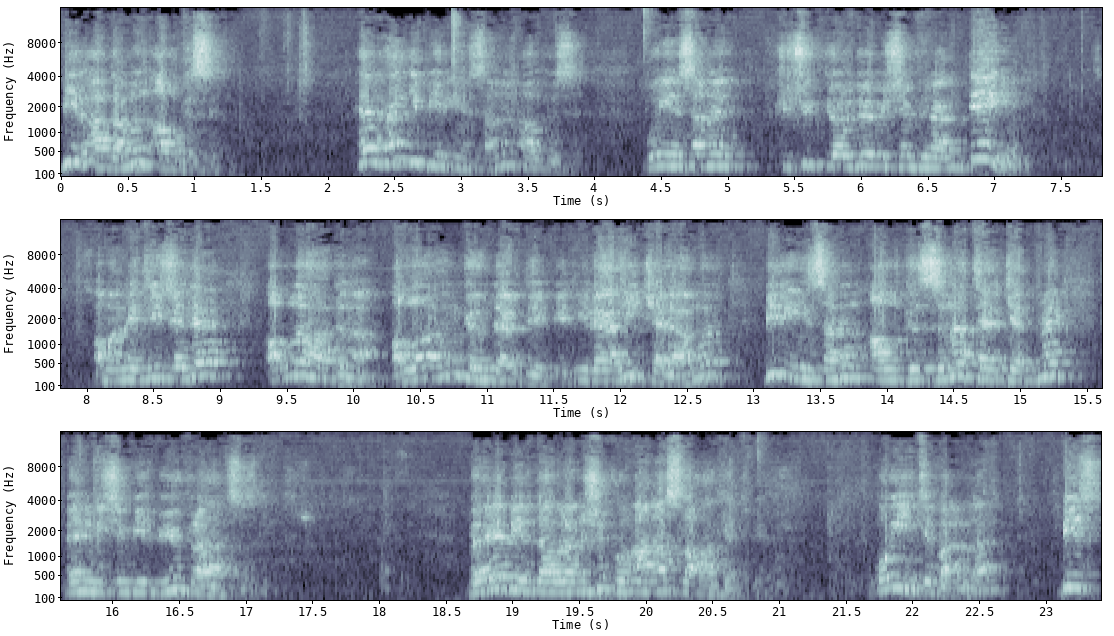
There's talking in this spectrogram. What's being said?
bir adamın algısı. Herhangi bir insanın algısı. Bu insanı küçük gördüğüm için filan değil. Ama neticede Allah adına Allah'ın gönderdiği bir ilahi kelamı bir insanın algısına terk etmek benim için bir büyük rahatsızlıktır. Böyle bir davranışı Kur'an asla hak etmiyor. O itibarla biz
